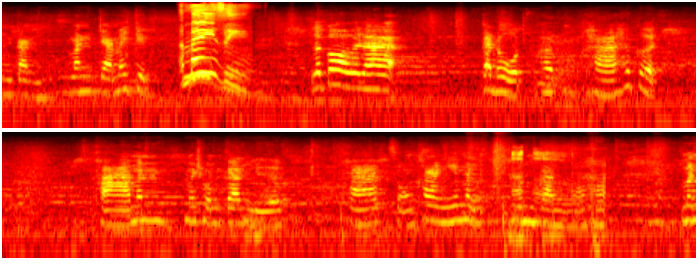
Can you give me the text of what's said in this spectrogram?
นกัน มันจะไม่เจ็บ Amazing แล้วก็เวลากระโดดครับขาถ้าเกิด ขามันมาชนกันหรือขาสองข้างนี้มันชนกันนะฮะมัน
